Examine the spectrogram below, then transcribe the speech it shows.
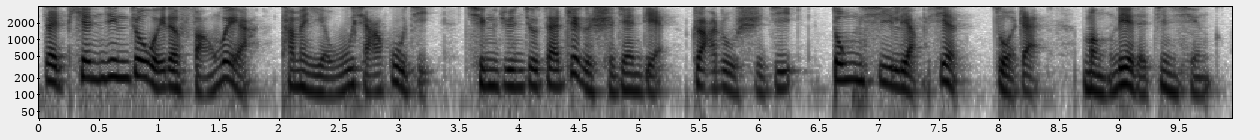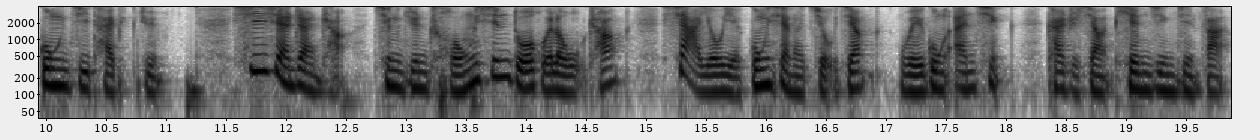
在天津周围的防卫啊，他们也无暇顾及。清军就在这个时间点抓住时机，东西两线作战，猛烈的进行攻击太平军。西线战场，清军重新夺回了武昌，下游也攻陷了九江，围攻安庆，开始向天津进发。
